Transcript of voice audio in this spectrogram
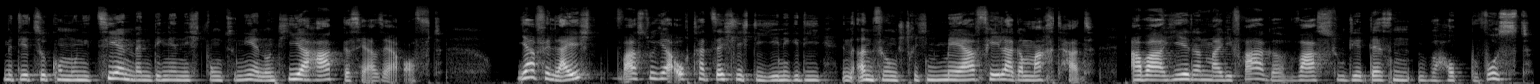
mit dir zu kommunizieren, wenn Dinge nicht funktionieren. Und hier hakt es ja sehr oft. Ja, vielleicht warst du ja auch tatsächlich diejenige, die in Anführungsstrichen mehr Fehler gemacht hat. Aber hier dann mal die Frage, warst du dir dessen überhaupt bewusst?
